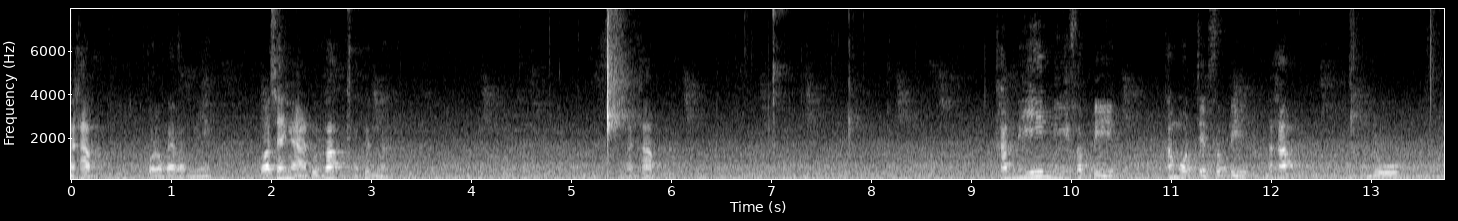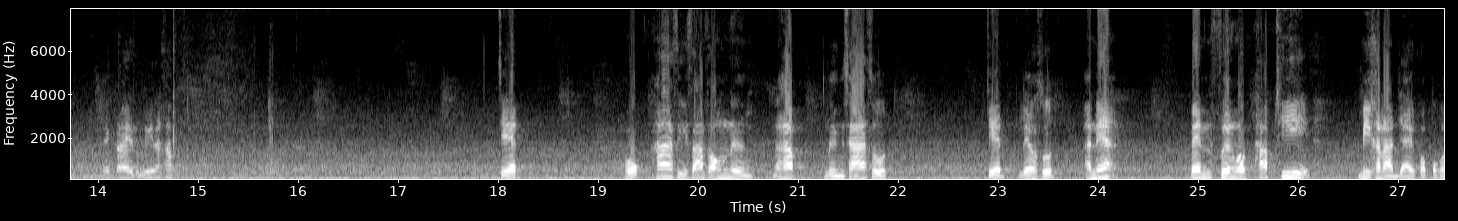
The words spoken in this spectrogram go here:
นะครับ กดลงไปแบบนี้เราใช้งานคุณก็เอาขึ้นมานะครับ คันนี้มีสปีดทั้งหมด 7 สปีดนะครับ ดูใกล้ๆตรงนี้นะครับ7หกห้าสี่สามสองหนึ่งนะครับหนึ่งช้าสุดเจ็ดเร็วสุด อันเนี้ยเป็นเฟืองรถพับที่มีขนาดใหญ่กว่าปก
